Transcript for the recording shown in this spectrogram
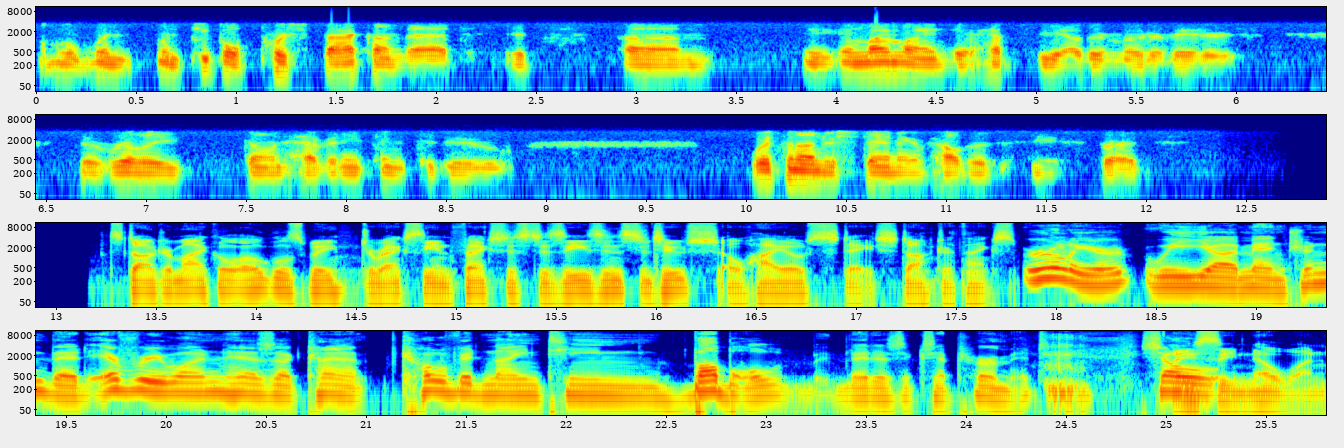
when when people push back on that, it's um, in my mind there have to be other motivators that really don't have anything to do with an understanding of how the disease spreads. It's Dr. Michael Oglesbee, directs the Infectious Disease Institute, Ohio State. Doctor, thanks. Earlier, we uh, mentioned that everyone has a kind of COVID 19 bubble, that is, except hermits. So they see no one.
